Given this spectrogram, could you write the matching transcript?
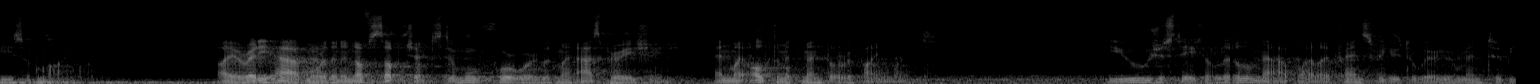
peace of mind. I already have more than enough subjects to move forward with my aspiration and my ultimate mental refinement. You just take a little nap while I transfer you to where you're meant to be.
